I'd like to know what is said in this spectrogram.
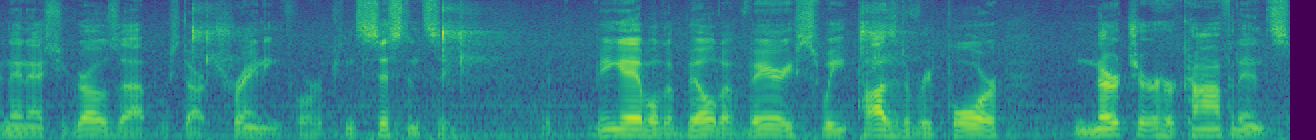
and then as she grows up, we start training for consistency. But being able to build a very sweet, positive rapport, nurture her confidence,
